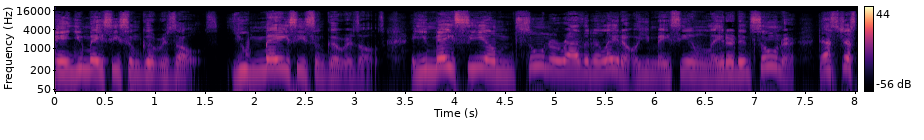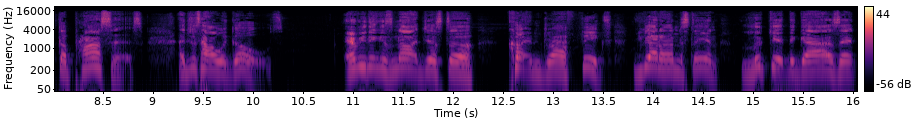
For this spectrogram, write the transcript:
and you may see some good results. You may see some good results. And you may see them sooner rather than later, or you may see them later than sooner. That's just the process. That's just how it goes. Everything is not just a cut and dry fix. You got to understand, look at the guys at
